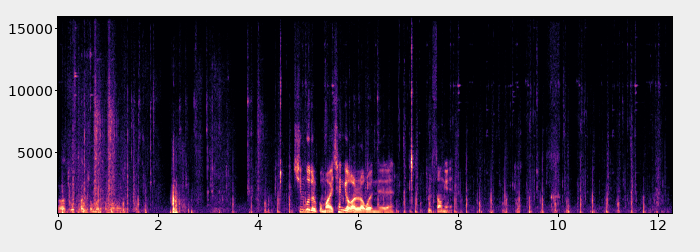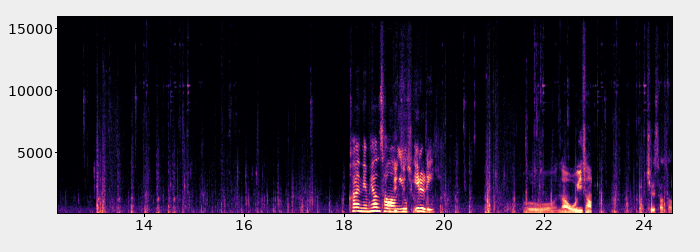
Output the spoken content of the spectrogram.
아 도탄 좀만 더 먹어야겠다. 친구들 거 많이 챙겨가려고 했네. 불쌍해. 카이님 현 상황 어디 있지, 612. 오 나 523아 743.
